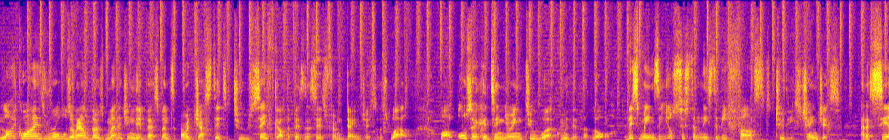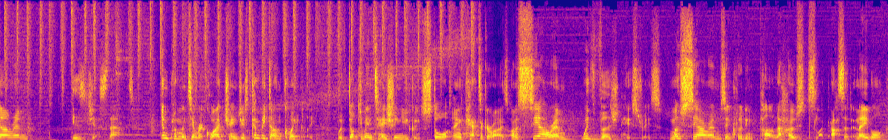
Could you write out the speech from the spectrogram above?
Likewise, rules around those managing the investments are adjusted to safeguard the businesses from dangers as well, while also continuing to work within the law. This means that your system needs to be fast to these changes, and a CRM is just that. Implementing required changes can be done quickly, with documentation you can store and categorize on a CRM with version histories. Most CRMs, including partner hosts like us at Enable,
